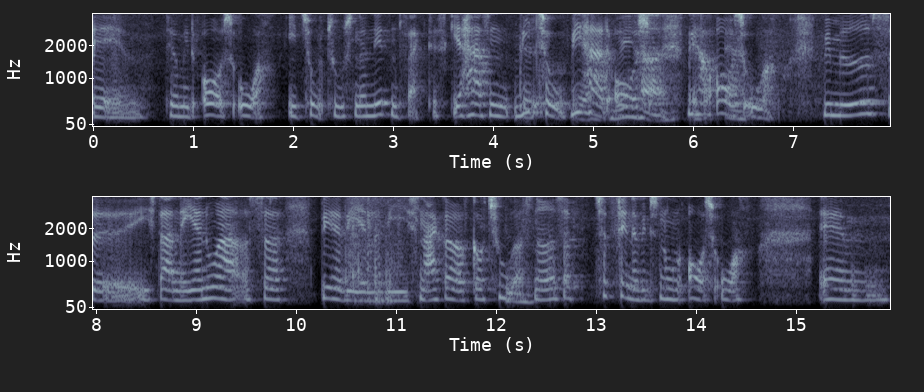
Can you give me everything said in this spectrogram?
øh, det var mit års ord i 2019 faktisk. Jeg har sådan, vi to, vi ja, har et vi års, har vi har års ja. ord. Vi mødes øh, i starten af januar, og så beder vi, eller vi snakker og går tur og sådan noget, og så, så finder vi sådan nogle års ord. Øhm,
